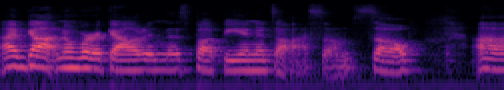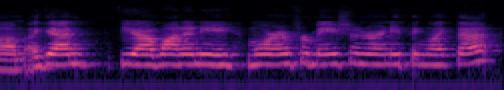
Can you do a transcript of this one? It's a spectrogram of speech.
I've gotten a workout in this puppy and it's awesome. So um, again, if you want any more information or anything like that,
